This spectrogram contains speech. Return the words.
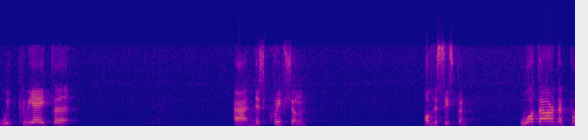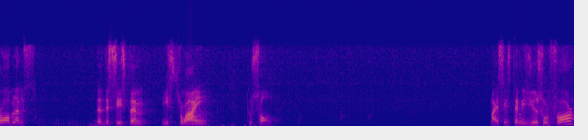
we create uh, a description of the system. What are the problems that the system is trying to solve? My system is useful for?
